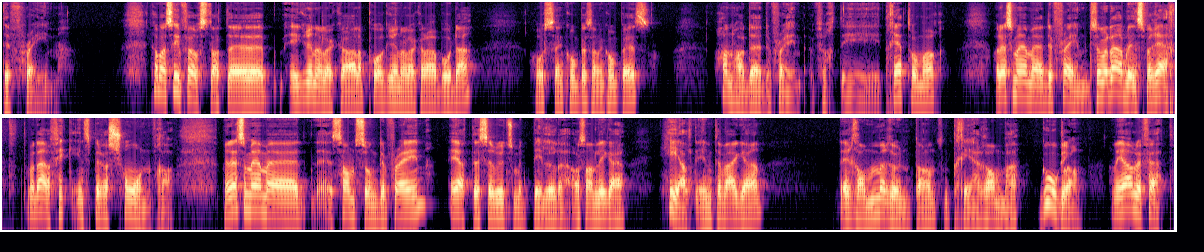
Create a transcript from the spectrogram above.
The Frame. Kan bare si først at uh, i Grünerløkka, eller på Grünerløkka der jeg bodde, hos en kompis av en kompis, han hadde The Frame 43-tommer. Og det som er med The Frame Så var der jeg ble inspirert. Det var der jeg fikk inspirasjon fra. Men det som er med Samsung The Frame, er at det ser ut som et bilde. Altså han ligger helt inntil veggen. Det er ramme rundt han, sånn treramme. Google han. Han er jævlig fet.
